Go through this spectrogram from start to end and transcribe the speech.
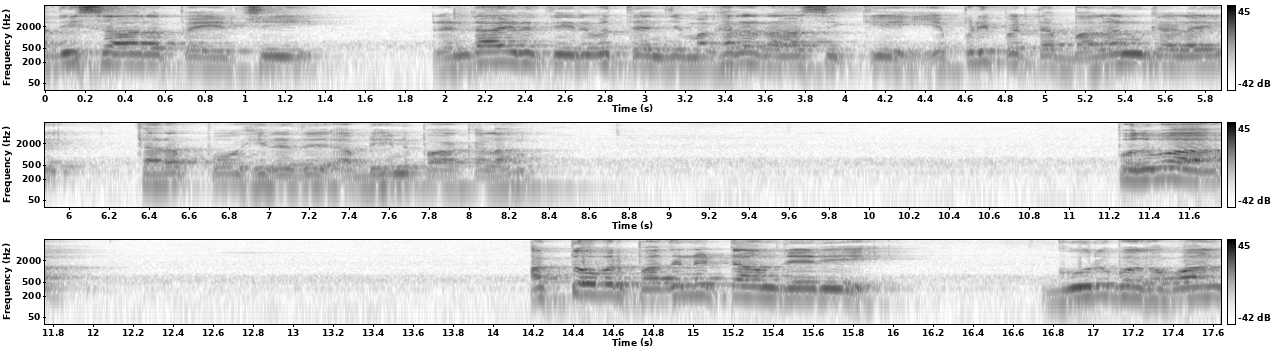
அதிசார பயிற்சி ரெண்டாயிரத்தி இருபத்தஞ்சு மகர ராசிக்கு எப்படிப்பட்ட பலன்களை தரப்போகிறது அப்படின்னு பார்க்கலாம். பொதுவாக அக்டோபர் பதினெட்டாம் தேதி குரு பகவான்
